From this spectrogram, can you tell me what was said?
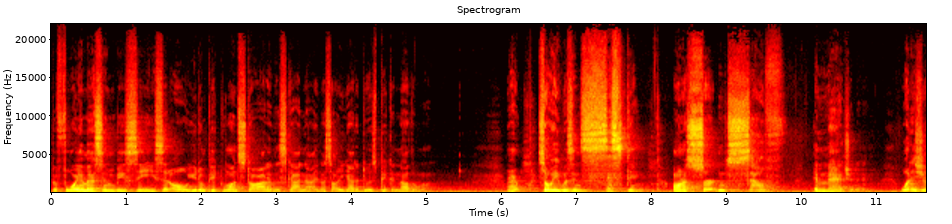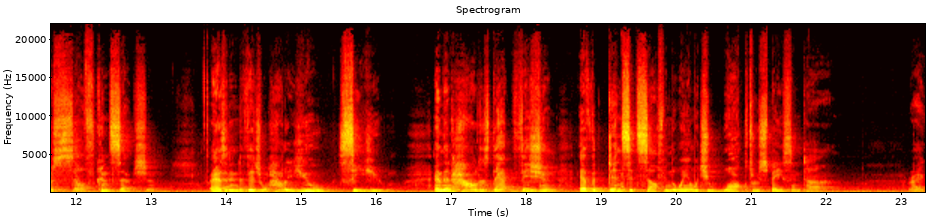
before MSNBC, he said, "Oh, you didn't pick one star out of the sky. Now that's all you got to do is pick another one." Right? So he was insisting on a certain self-imagining. What is your self-conception as an individual? How do you see you? And then how does that vision evidence itself in the way in which you walk through space and time? Right?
